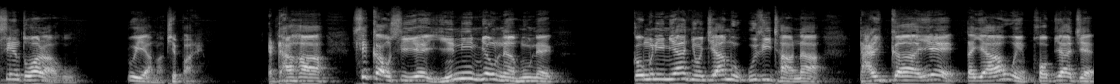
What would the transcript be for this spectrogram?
ဆင်းသွားတာကိုတွေ့ရမှာဖြစ်ပါတယ်။ဒါဟာစစ်ကောင်စီရဲ့ယင်းနှိမြုံနှံမှုနဲ့ကုမ္ပဏီများညွှန်ကြားမှုဦးစီးဌာနဒိုင်ကာရဲ့တရားဝင်ဖော်ပြချက်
